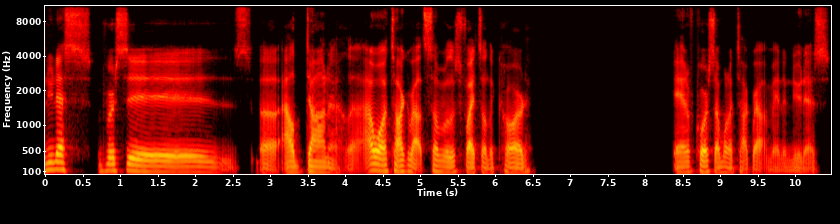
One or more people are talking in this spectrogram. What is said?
Nunes versus uh, Aldana. I want to talk about some of those fights on the card. And of course, I want to talk about Amanda Nunes.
